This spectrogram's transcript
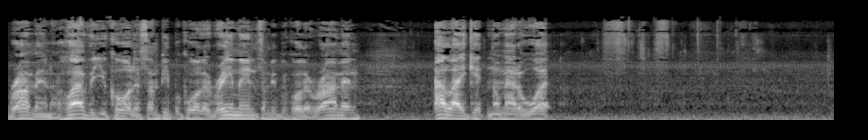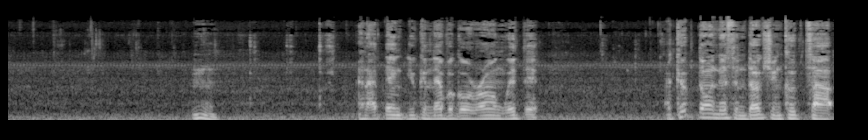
ramen, or however you call it. Some people call it ramen, some people call it ramen. I like it no matter what. Mm. And I think you can never go wrong with it. I cooked on this induction cooktop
